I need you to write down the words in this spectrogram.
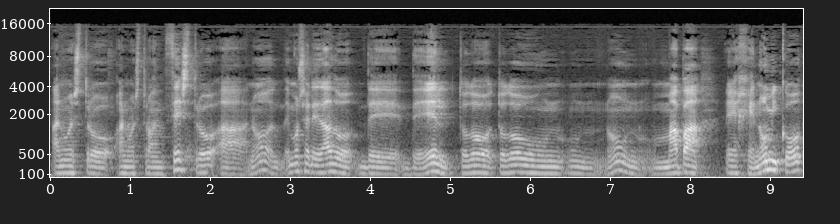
a nuestro, a nuestro ancestro, a, ¿no? hemos heredado de, de él todo, todo un, ¿no? un mapa eh, genómico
